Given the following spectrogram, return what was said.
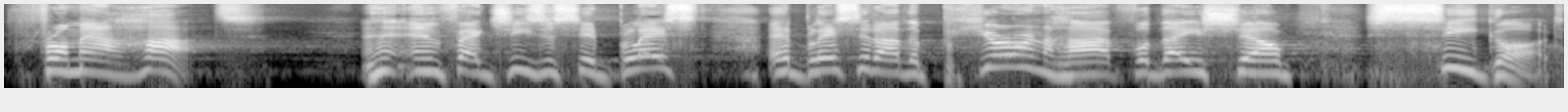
from our heart. In fact, Jesus said, Blessed, uh, blessed are the pure in heart, for they shall see God.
